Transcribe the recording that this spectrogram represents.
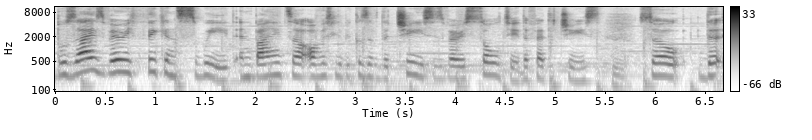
Buza is very thick and sweet, and banitsa, obviously because of the cheese, is very salty, the feta cheese. So the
